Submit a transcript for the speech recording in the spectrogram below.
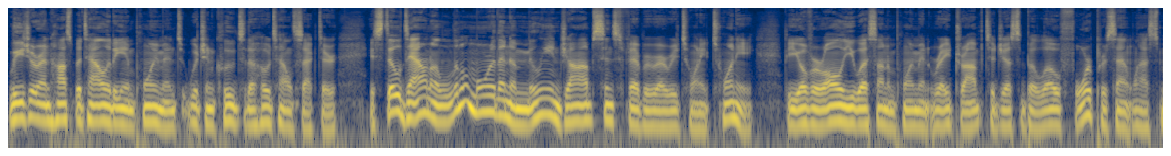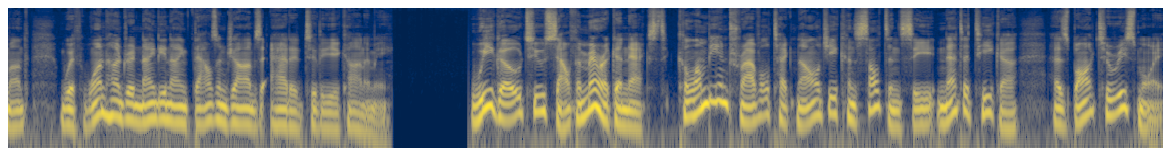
Leisure and hospitality employment, which includes the hotel sector, is still down a little more than a million jobs since February 2020. The overall U.S. unemployment rate dropped to just below 4% last month, with 199,000 jobs added to the economy. We go to South America next. Colombian travel technology consultancy Netactica has bought Turismoi,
